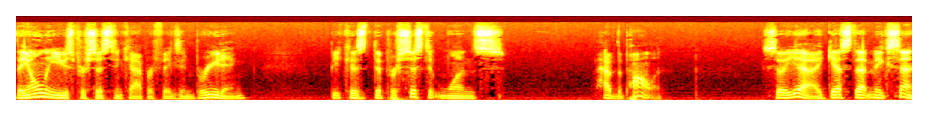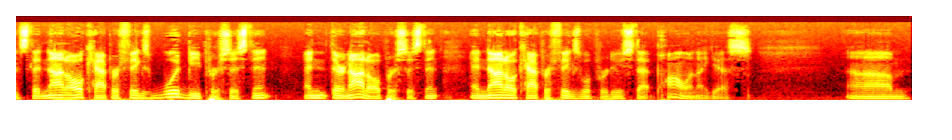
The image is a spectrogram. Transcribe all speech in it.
they only use persistent capra figs in breeding because the persistent ones have the pollen. So yeah, I guess that makes sense that not all capra figs would be persistent, and they're not all persistent, and not all capra figs will produce that pollen. I guess. Um,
